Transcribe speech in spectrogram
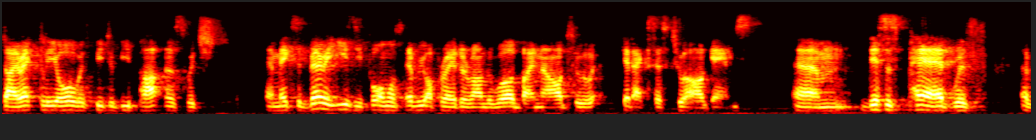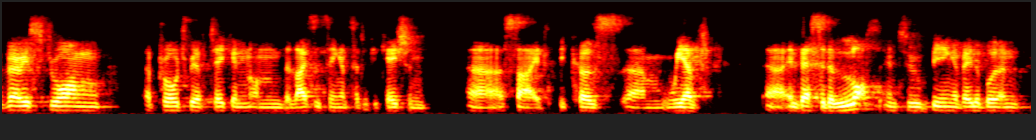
directly or with B2B partners, which uh, makes it very easy for almost every operator around the world by now to get access to our games. Um, this is paired with a very strong approach we have taken on the licensing and certification uh, side because um, we have uh, invested a lot into being available in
